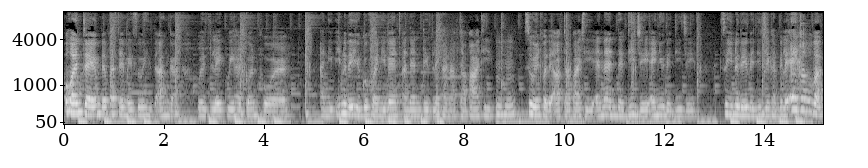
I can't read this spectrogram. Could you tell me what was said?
one time, the first time I saw his anger was like we had gone for an, e- you know, there you go for an event and then there's like an after party. mm-hmm. So we went for the after party and then the DJ, I knew the DJ. So you know the the DJ can be like, hey, come over.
